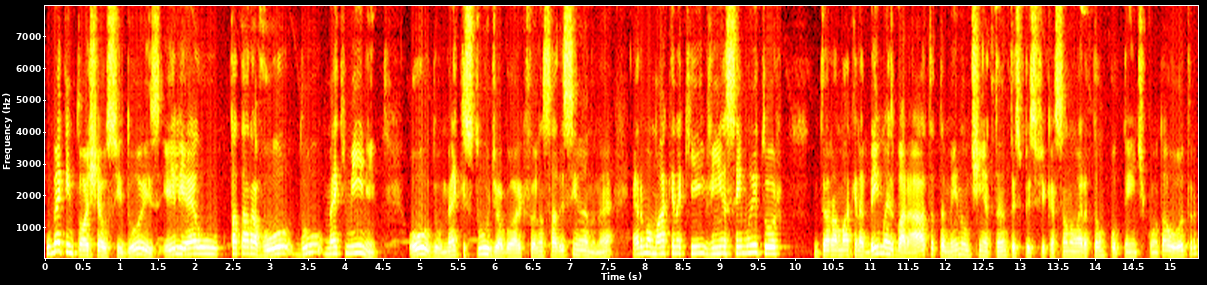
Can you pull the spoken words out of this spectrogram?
O Macintosh LC2 ele é o tataravô do Mac Mini ou do Mac Studio agora que foi lançado esse ano, né? Era uma máquina que vinha sem monitor. Então era uma máquina bem mais barata, também não tinha tanta especificação, não era tão potente quanto a outra,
